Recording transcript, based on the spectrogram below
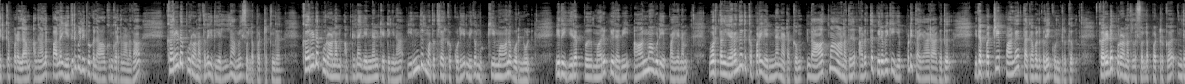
ஈர்க்கப்படலாம். அதனால் பல எதிர்விளைவுகள் ஆகுங்கிறதுனால தான் கருட புராணத்தில் இது எல்லாமே சொல்லப்பட்டிருக்குங்க. கருட புராணம் அப்படின்னா என்னன்னு கேட்டிங்கன்னா இந்து மதத்தில் இருக்கக்கூடிய மிக முக்கியமான ஒரு நூல். இது இறப்பு மறுபிறவி ஆன்மாவுடைய பயணம். ஒருத்தங்க இறந்ததுக்கப்புறம் என்ன நடக்கும்? இந்த ஆத்மா ஆனது அடுத்த பிறவிக்கு எப்படி தயாராகுது? இதை பற்றிய பல தகவல்களை கொண்டிருக்கு. கருட புராணத்தில் சொல்லப்பட்டிருக்க. இந்த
